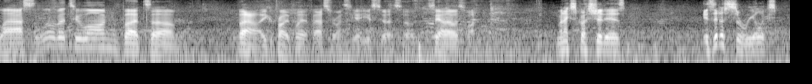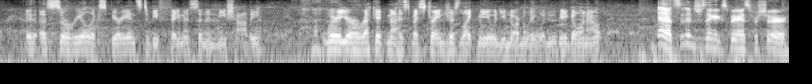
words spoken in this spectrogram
lasts a little bit too long, but um, but I don't know. You could probably play it faster once you get used to it. So, so yeah, that was fun. My next question is: Is it a surreal, ex- a a surreal experience to be famous in a niche hobby, where you're recognized by strangers like me when you normally wouldn't be going out? Yeah, it's an interesting experience for sure.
